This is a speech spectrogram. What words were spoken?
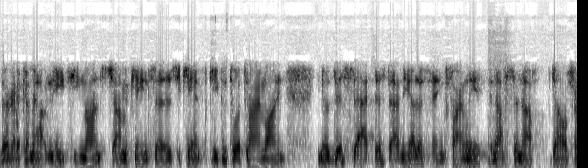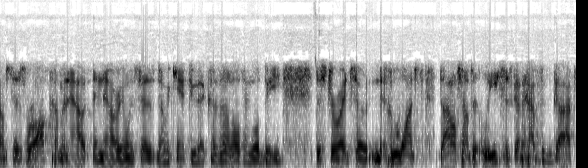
they're going to come out in 18 months. John McCain says you can't keep it to a timeline. You know, this, that, this, that, and the other thing. Finally, enough's enough. Donald Trump says we're all coming out, and now everyone says no, we can't do that because the whole thing will be destroyed. So who wants Donald Trump at least is going to have the guts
